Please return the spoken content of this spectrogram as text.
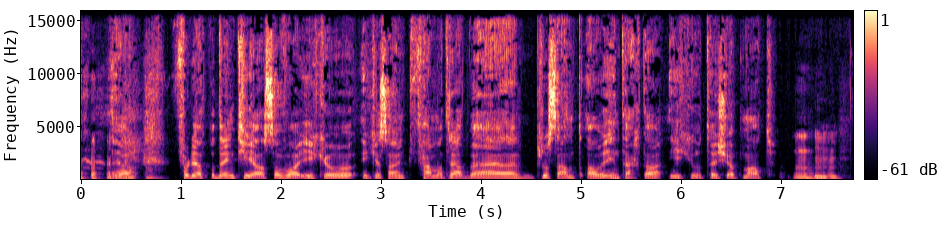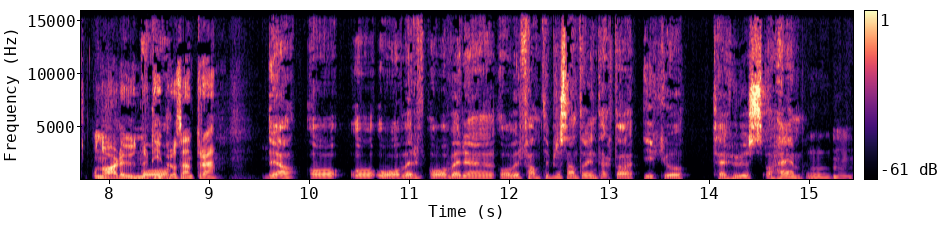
Ja, fordi at på den tida så var, gikk jo ikke sant, 35% av inntekta gikk jo til å kjøpe mat. Mm. Og nå er det under 10 og, tror jeg. Ja, og, og over, over, eh, over 50% av inntekta gikk jo til hus og hjem. Mm.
